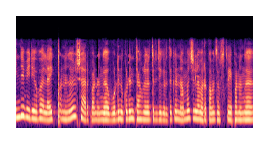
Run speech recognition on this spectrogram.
இந்த வீடியோவை லைக் பண்ணுங்கள் ஷேர் பண்ணுங்கள் உடனுக்குடன் தகவல்கள் தெரிஞ்சுக்கிறதுக்கு நம்ம சேனல் மறக்காமல் சப்ஸ்கிரைப் பண்ணுங்கள்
